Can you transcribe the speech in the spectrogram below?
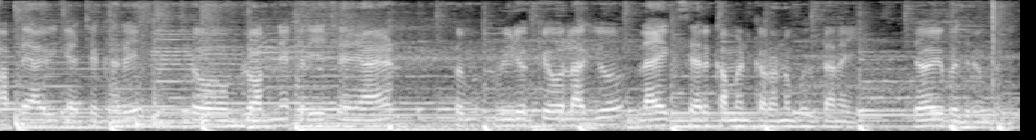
આપણે આવી ગયા છે ઘરે. તો બ્લોગને કરીએ છીએ એન્ડ તો વીડિયો કેવો લાગ્યો? લાઈક શેર કમેન્ટ કરવાનું ભૂલતા નહીં. જય બજરંગબલી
